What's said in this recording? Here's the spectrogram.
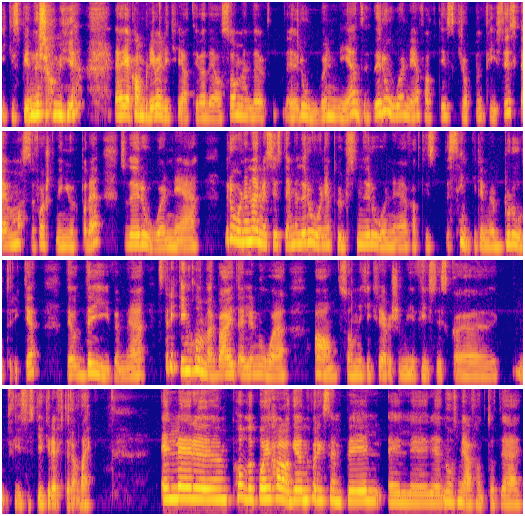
ikke spinner så mye. Eh, jeg kan bli veldig kreativ av det også, men det roer ned. Det roer ned faktisk kroppen fysisk. Det er jo masse forskning gjort på det, så det roer ned roer ned nervesystemet, det roer ned pulsen, det roer ned faktisk, senker til og med blodtrykket. Det å drive med strikking, håndarbeid eller noe annet som ikke krever så mye fysiske, fysiske krefter av deg. Eller uh, holde på i hagen f.eks. Eller noe som jeg fant at jeg,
